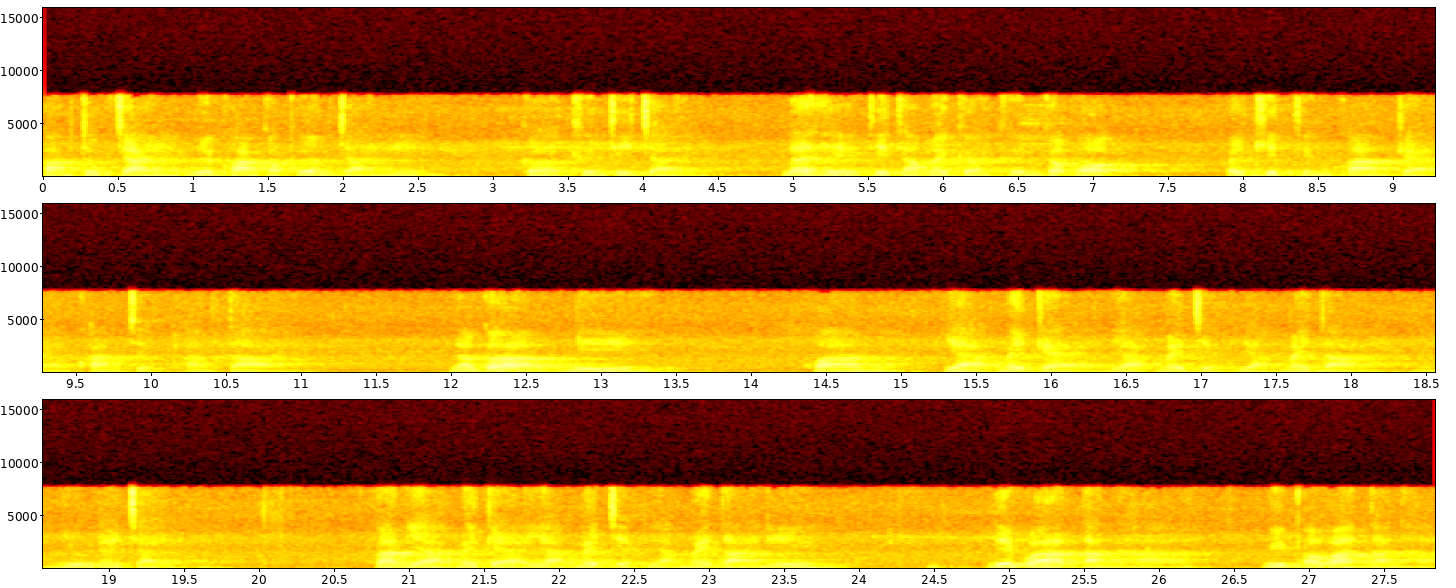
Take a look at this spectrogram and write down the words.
ความทุกข์ใจหรือความกระเพื่อมใจนี้ เกิดขึ้นที่ใจ และเหตุที่ทำให้เกิดขึ้นก็เพราะ ไปคิดถึงความแก่ความเจ็บความตาย แล้วก็มีความอยากไม่แก่ อยากไม่เจ็บ อยากไม่ตายอยู่ในใจ ความอยากไม่แก่ อยากไม่เจ็บ อยากไม่ตายนี้ เรียกว่าตัณหา วิภาวะตัณหา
